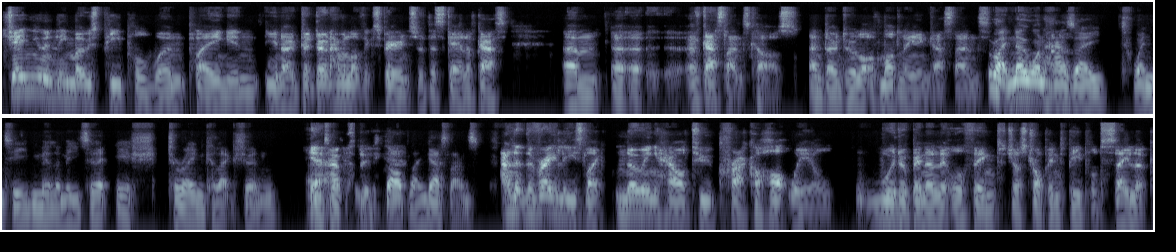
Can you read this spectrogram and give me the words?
genuinely most people weren't playing in you know don't have a lot of experience of the scale of gas um uh, uh, of gaslands cars and don't do a lot of modeling in gaslands right no one has a 20 millimeter ish terrain collection yeah absolutely start playing gaslands and at the very least like knowing how to crack a hot wheel would have been a little thing to just drop into people to say look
